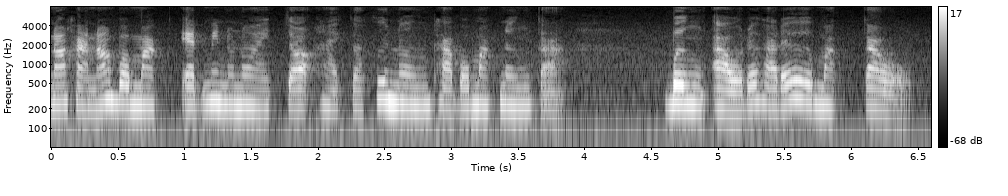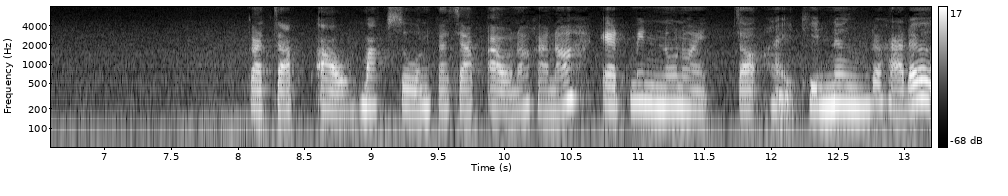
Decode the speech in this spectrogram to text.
เนาะค่ะเนาะบ่มักแอดมินน่อยเจาะให้ก็คือหนึ่งถ้าบ่มักหนึ่งกะเบิ่งเอาเด้อค่ะเด้อมักเก่ากะจับเอา มักศูนย์กะจับเอาเนาะค่ะเนาะแอดมินหน่อยเจาะให้ทีหนึ่งเด้อค่ะเด้อ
